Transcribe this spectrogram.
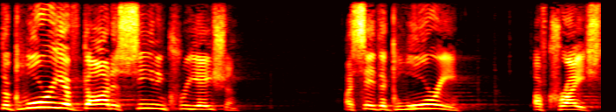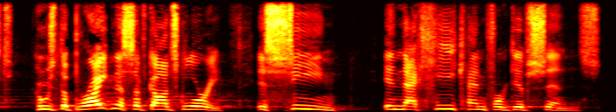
the glory of God is seen in creation. I say the glory of Christ, who's the brightness of God's glory, is seen in that he can forgive sins.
